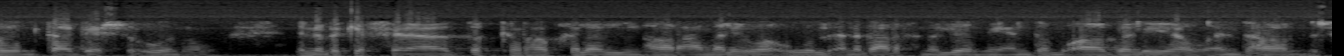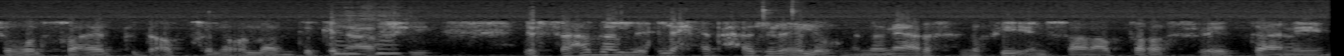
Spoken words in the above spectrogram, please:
هو متابع شؤونه. إنه بكفي أنا أتذكرها خلال النهار عملي وأقول أنا بعرف إنه اليوم هي عندها مقابلة أو عندها شغل صعب بدي أتصل أقول لها يعطيك العافية. بس هذا اللي إحنا بحاجة له إنه نعرف إنه في إنسان على الطرف الثاني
